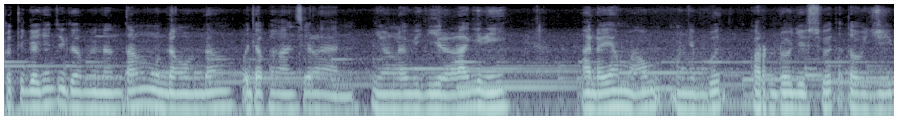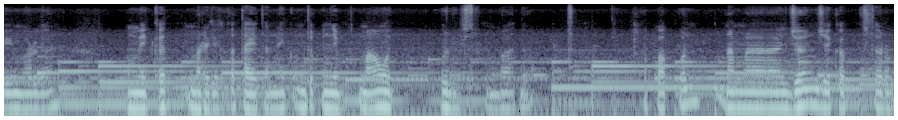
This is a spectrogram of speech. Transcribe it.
ketiganya juga menentang undang-undang pajak penghasilan. Yang lebih gila lagi nih, ada yang mau menyebut Ordo Jesuit atau JP Morgan memikat mereka ke Titanic untuk menyebut maut Waduh serem banget tuh. Apa pun nama John Jacob Storm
